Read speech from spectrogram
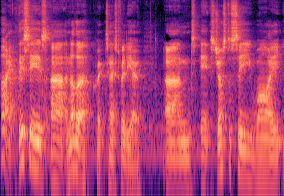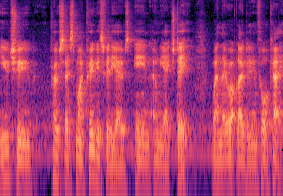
Hi, this is uh, another quick test video and it's just to see why YouTube processed my previous videos in only HD when they were uploaded in 4K.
